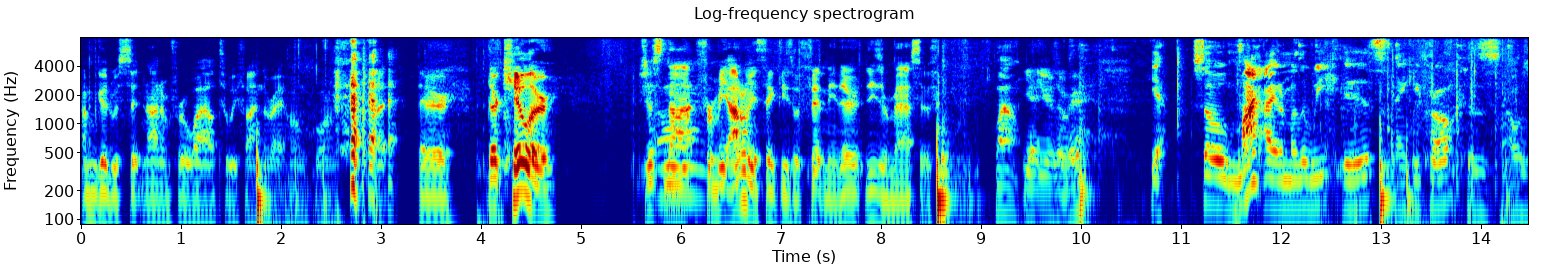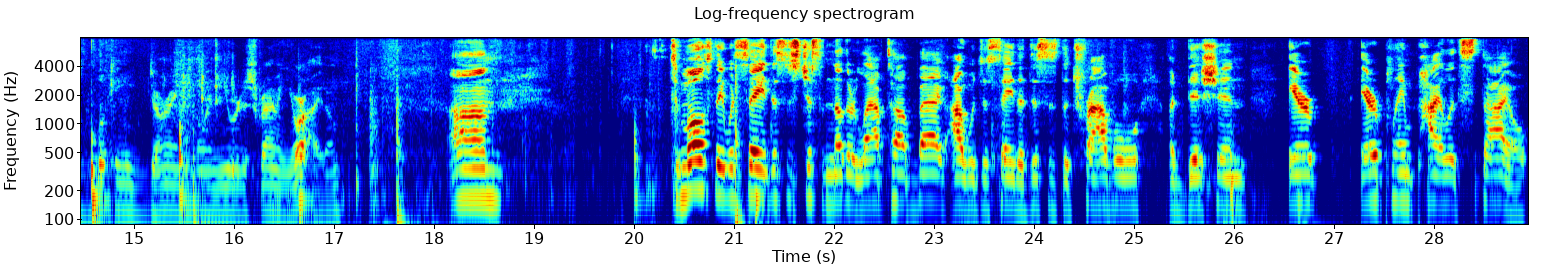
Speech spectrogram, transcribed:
I'm good with sitting on them for a while till we find the right home for them. But they're they're killer. Just not for me. I don't even think these would fit me. They're these are massive. Wow. Yeah, yours over here. Yeah. So my item of the week is thank you, Carl, because I was looking during when you were describing your item. Um, to most they would say this is just another laptop bag. I would just say that this is the travel edition, air airplane pilot style,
